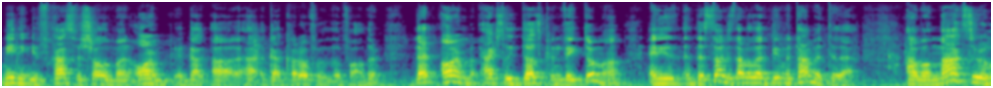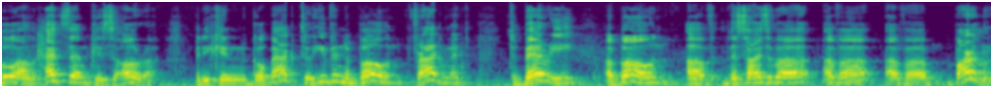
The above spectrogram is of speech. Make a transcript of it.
meaning if chas v'shalom an arm got, uh, got cut off of the father, that arm actually does convey tuma, and he, the son is not allowed to be mitama to that. Aval maxur hu al etzem kisaora, but he can go back to even a bone fragment to bury a bone of the size of a of a of a barley,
